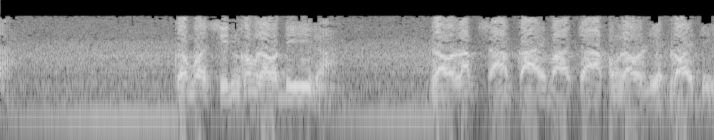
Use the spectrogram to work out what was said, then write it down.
นะก็เมื่อศีลของเราดีล่ะ เรารักษากายวาจาของเราเรียบร้อยดี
